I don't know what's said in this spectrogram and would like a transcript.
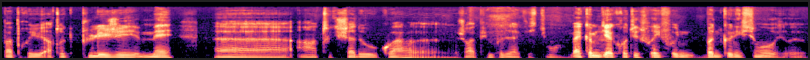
pas pris un truc plus léger, mais euh, un truc Shadow ou quoi euh, J'aurais pu me poser la question. hein. Bah, comme dit Acrotux, ouais, il faut une bonne connexion, euh,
